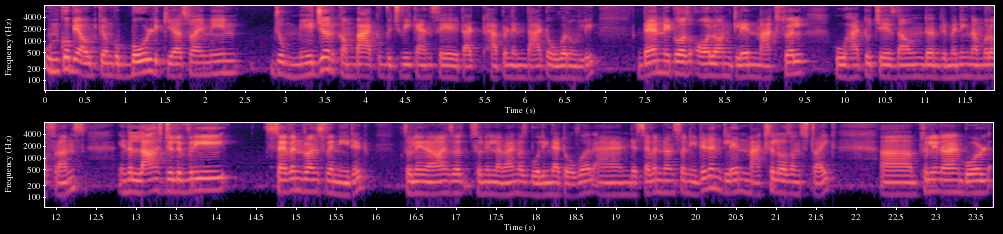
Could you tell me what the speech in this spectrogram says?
उनको भी आउट किया उनको बोल्ड किया। सो आई मीन जो major come back which we can say that happen in that over only Then it was all on Glenn Maxwell, who had to chase down the remaining number of runs. In the last delivery, seven runs were needed. Sunil Narayan was, Sunil Narayan was bowling that over, and seven runs were needed, and Glenn Maxwell was on strike. Um, Sunil Narayan bowled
